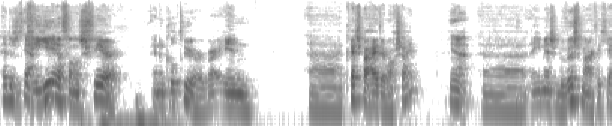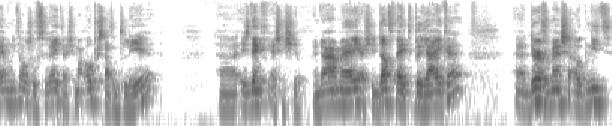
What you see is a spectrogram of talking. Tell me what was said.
Dus het Ja. creëren van een sfeer en een cultuur waarin eh, kwetsbaarheid er mag zijn. Ja. eh, en je mensen bewust maakt dat je helemaal niet alles hoeft te weten als je maar open staat om te leren, is denk ik essentieel. En daarmee, als je dat weet te bereiken, durven mensen ook niet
